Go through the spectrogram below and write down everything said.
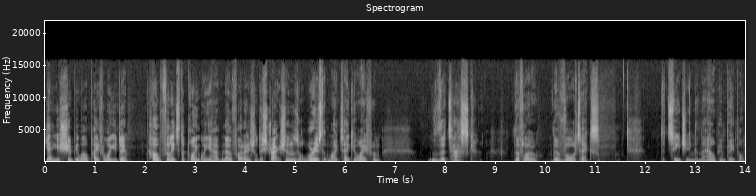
Yeah, you should be well paid for what you do. Hopefully, to the point where you have no financial distractions or worries that might take you away from the task, the flow, the vortex, the teaching, and the helping people.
